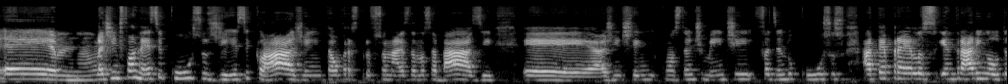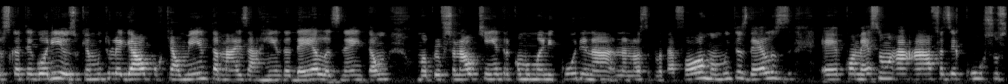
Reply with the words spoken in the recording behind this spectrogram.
é, a gente fornece cursos de reciclagem, então, para os profissionais da nossa base. É, é, a gente tem constantemente fazendo cursos, até para elas entrarem em outras categorias, o que é muito legal, porque aumenta mais a renda delas, né? Então, uma profissional que entra como manicure na, na nossa plataforma, muitas delas é, começam a, a, fazer cursos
